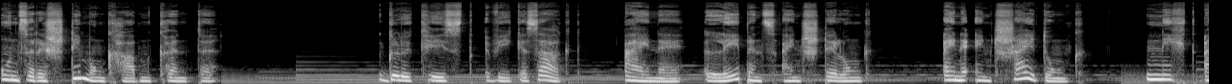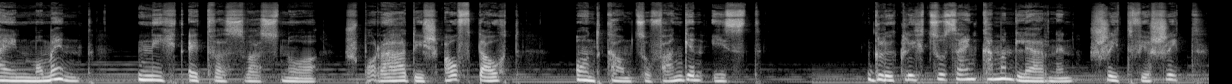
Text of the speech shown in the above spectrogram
unsere Stimmung haben könnte. Glück ist, wie gesagt, eine Lebenseinstellung, eine Entscheidung, nicht ein Moment, nicht etwas, was nur sporadisch auftaucht und kaum zu fangen ist. Glücklich zu sein kann man lernen, Schritt für Schritt.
